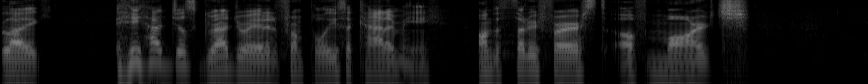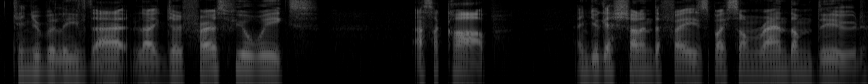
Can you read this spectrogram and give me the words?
like he had just graduated from police academy on the 31st of March. Can you believe that? Like your first few weeks as a cop and you get shot in the face by some random dude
